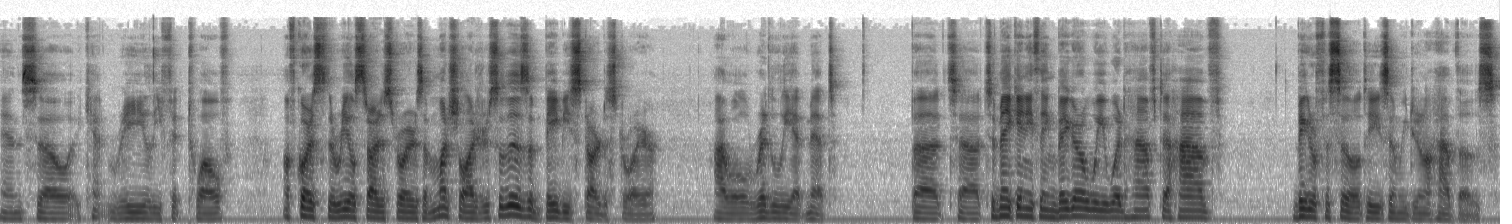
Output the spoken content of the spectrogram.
and so it can't really fit 12. Of course, the real Star Destroyers are much larger, so this is a baby Star Destroyer, I will readily admit. But uh, to make anything bigger, we would have to have bigger facilities, and we do not have those.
